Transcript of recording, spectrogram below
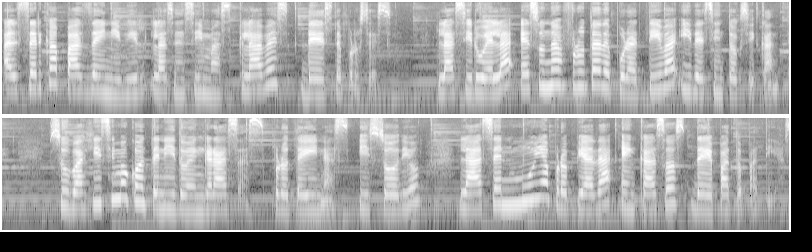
al ser capaz de inhibir las enzimas claves de este proceso. La ciruela es una fruta depurativa y desintoxicante. Su bajísimo contenido en grasas, proteínas y sodio la hacen muy apropiada en casos de hepatopatías.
